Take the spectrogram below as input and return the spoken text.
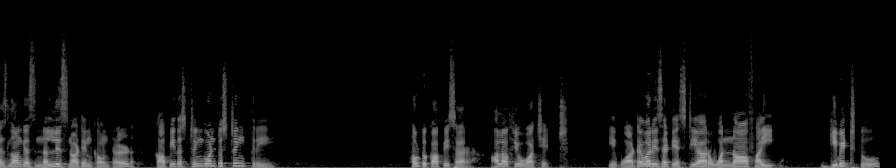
As long as null is not encountered, copy the string 1 to string 3. How to copy, sir? All of you watch it. If whatever is at str1 of i, give it to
